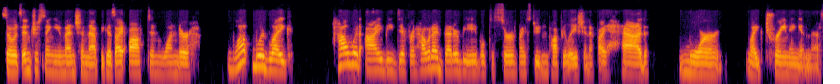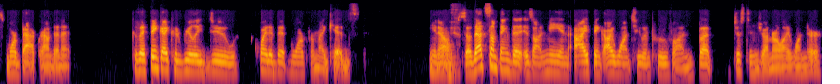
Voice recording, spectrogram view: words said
so it's interesting you mentioned that because i often wonder what would like how would i be different how would i better be able to serve my student population if i had more like training in this, more background in it. Because I think I could really do quite a bit more for my kids. You know, yeah. so that's something that is on me and I think I want to improve on, but just in general, I wonder.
